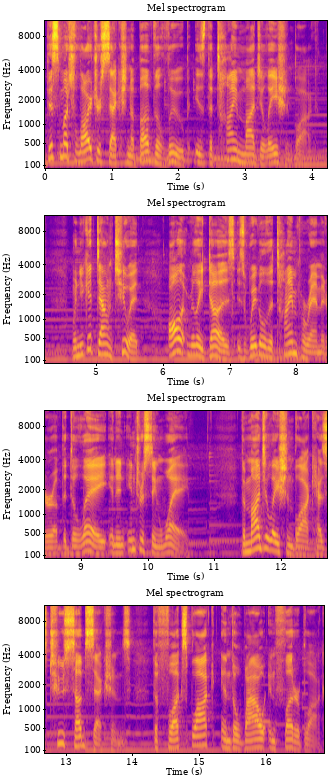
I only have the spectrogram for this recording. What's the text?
This much larger section above the loop is the time modulation block. When you get down to it, all it really does is wiggle the time parameter of the delay in an interesting way. The modulation block has two subsections, the flux block and the wow and flutter block.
